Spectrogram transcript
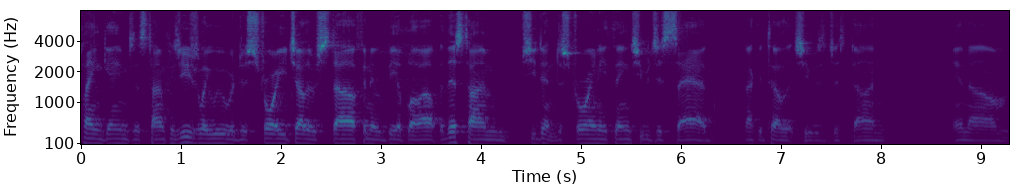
playing games this time because usually we would destroy each other's stuff and it would be a blowout. But this time she didn't destroy anything; she was just sad, and I could tell that she was just done. And um,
